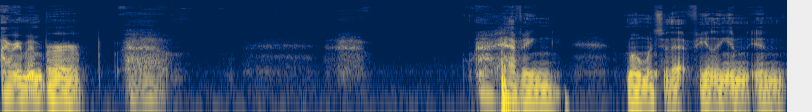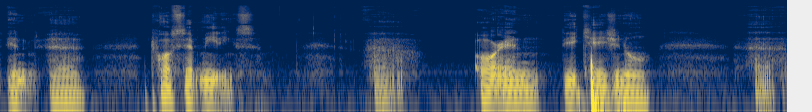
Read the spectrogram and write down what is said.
I remember uh, having moments of that feeling in in, in uh, twelve step meetings, uh, or in the occasional uh,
